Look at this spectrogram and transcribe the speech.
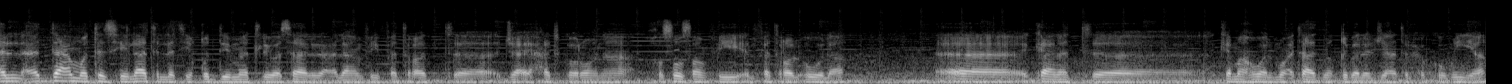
الدعم والتسهيلات التي قدمت لوسائل الإعلام في فترة آه، جائحة كورونا خصوصا في الفترة الأولى آه، كانت آه، كما هو المعتاد من قبل الجهات الحكومية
